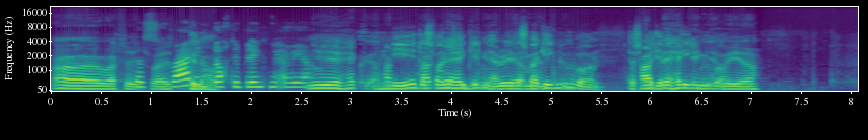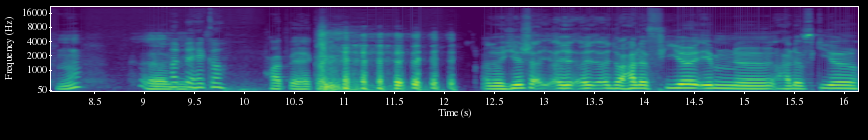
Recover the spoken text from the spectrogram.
Äh, warte, Das ich weiß. war genau. die, doch die Blinken Area. Nee, Hack, Hack, nee, das war nicht die Hardware Blinken Area, das war meinst du? gegenüber. Das war Hardware direkt Hacking gegenüber. Area. Ne? Ähm, Hardware-Hacker. Hardware Hacker. also hier ist, äh, also Halle 4 eben eine Halle 4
